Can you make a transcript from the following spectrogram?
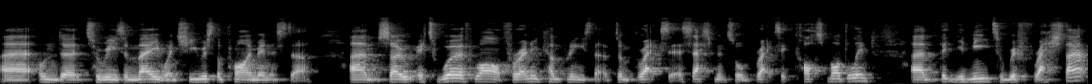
uh, under Theresa May when she was the Prime Minister. Um, so it's worthwhile for any companies that have done Brexit assessments or Brexit cost modeling um, that you need to refresh that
